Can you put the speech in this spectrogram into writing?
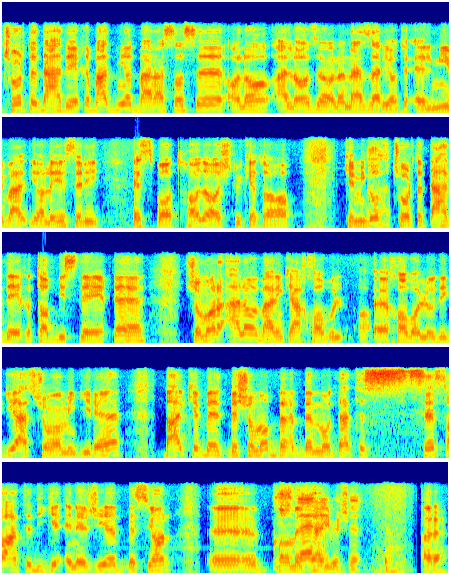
چرت ده دقیقه بعد میاد بر اساس حالا علاوه حالا نظریات علمی و حالا یه سری اثبات ها داشت تو کتاب که می‌گفت چرت ده دقیقه تا 20 دقیقه شما رو علاوه بر اینکه خواب خواب آلودگی از شما می‌گیره بلکه به شما به مدت سه ساعت دیگه انرژی بسیار کاملتری بشه. آره.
